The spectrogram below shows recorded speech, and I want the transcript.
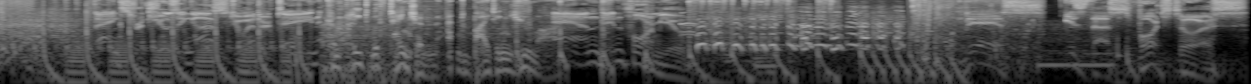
Thanks for choosing us to entertain complete with tension and biting humor. and inform you. this is the Sports Source.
